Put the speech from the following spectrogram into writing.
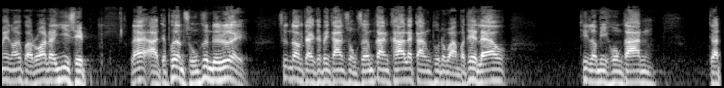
ไม่น้อยกว่าร้อยละยี่สิบ และอาจจะเพิ่มสูงขึ้นเรื่อยๆ ซึ่งนอกจากจะเป็นการส่งเสริมการค้าและการลงทุนระหว่างประเทศแล้ว ที่เรามีโครงการจัด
